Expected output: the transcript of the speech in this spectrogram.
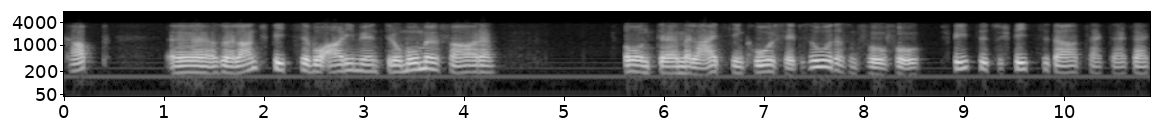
Kap, äh, also eine Landspitze, wo alle müssen drumherum fahren. Und äh, man leitet seinen Kurs eben so, dass man von, von Spitze zu Spitze da, zack, zack, zack,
